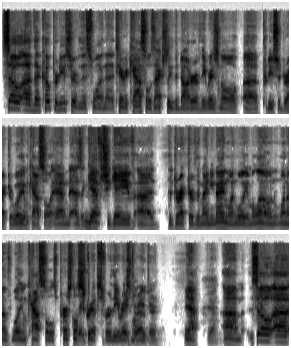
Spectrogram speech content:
so uh, the co-producer of this one, uh, Terry Castle, is actually the daughter of the original uh, producer director William Castle, and as a Mhm. gift, she gave uh, the director of the '99 one, William Malone, one of William Castle's personal Great- scripts for the Great original director. movie. Yeah. Yeah. Um, so uh,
